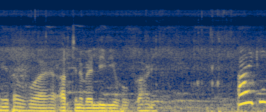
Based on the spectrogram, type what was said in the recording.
ਇਹ ਤਾਂ ਉਹ ਹੈ ਅਰਜਨ ਵੈਲੀ ਦੀ ਉਹ ਪਹਾੜੀ ਆ ਕੀ?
